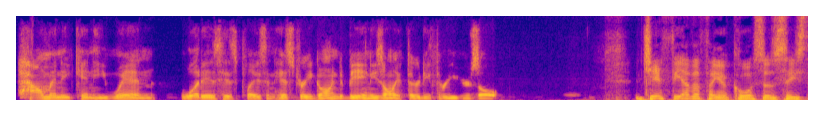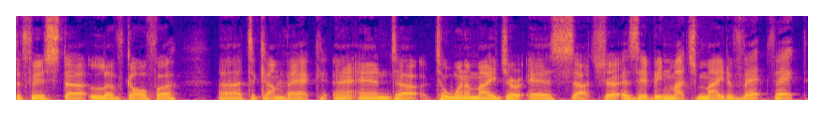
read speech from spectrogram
how many can he win? What is his place in history going to be? And he's only 33 years old. Jeff, the other thing, of course, is he's the first uh, LIV golfer uh, to come back and uh, to win a major as such. Uh, has there been much made of that fact?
